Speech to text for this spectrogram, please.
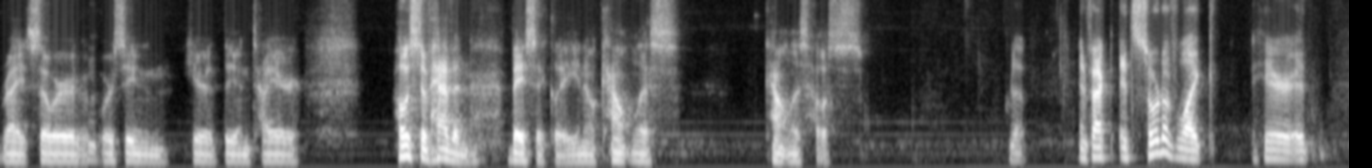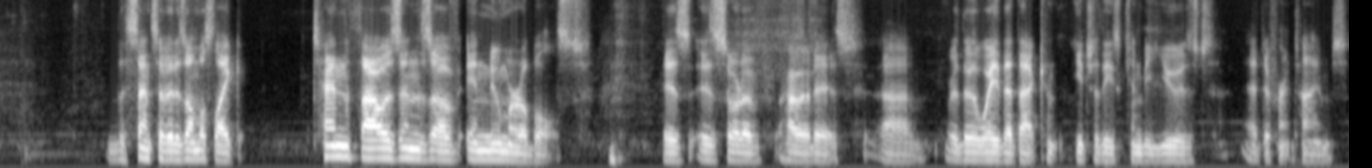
right? So we're mm-hmm. we're seeing here the entire host of heaven, basically. You know, countless, countless hosts. Yep. In fact, it's sort of like here it the sense of it is almost like ten thousands of innumerables is is sort of how it is, um, or the way that that can each of these can be used at different times,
